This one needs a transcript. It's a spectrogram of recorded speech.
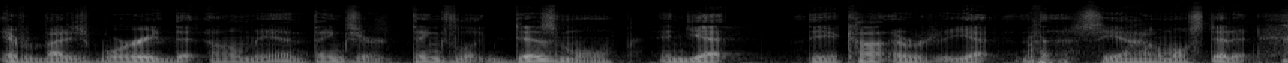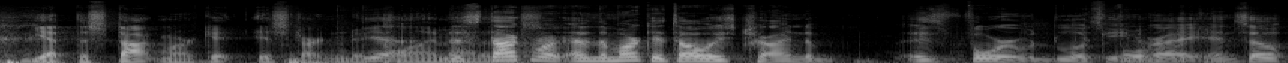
everybody's worried that oh man, things are things look dismal and yet the econ or yet see I almost did it. Yet the stock market is starting to yeah, climb the out stock market, and the market's always trying to is forward looking, right? And so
